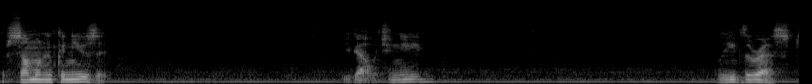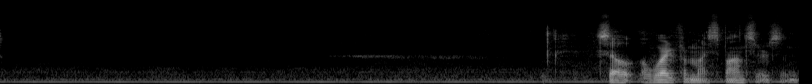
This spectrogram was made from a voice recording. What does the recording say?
There's someone who can use it. You got what you need. Leave the rest. So, a word from my sponsors and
